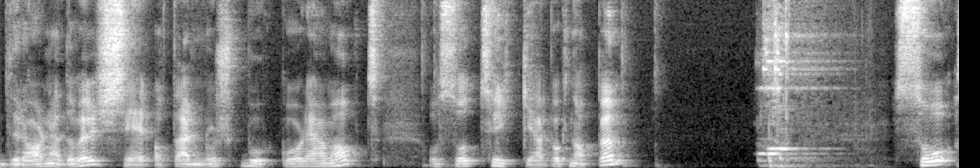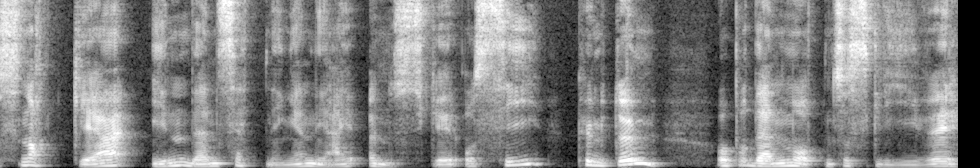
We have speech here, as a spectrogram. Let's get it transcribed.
drar nedover, ser at det er norsk bokgård jeg har valgt, og så trykker jeg på knappen. Så snakker jeg inn den setningen jeg ønsker å si, punktum, og på den måten så skriver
